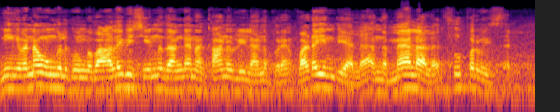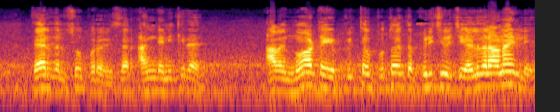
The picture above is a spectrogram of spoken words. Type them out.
நீங்க வேணா உங்களுக்கு உங்க அலைபேசி என்னதாங்க நான் காணொலியில் அனுப்புறேன். வட இந்தியாவில் அந்த மேலாளர் சூப்பர்வைசர் தேர்தல் சூப்பர்வைசர் அங்க நிக்கிறாரு. அவன் நோட்டை பித்த புத்தகத்தை பிரிச்சு வச்சு எழுதுறானா இல்லையா?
